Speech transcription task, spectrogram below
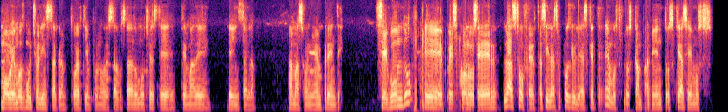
movemos mucho el Instagram todo el tiempo, nos está gustando mucho este tema de, de Instagram, Amazonia Emprende. Segundo, eh, pues conocer las ofertas y las posibilidades que tenemos, los campamentos que hacemos,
